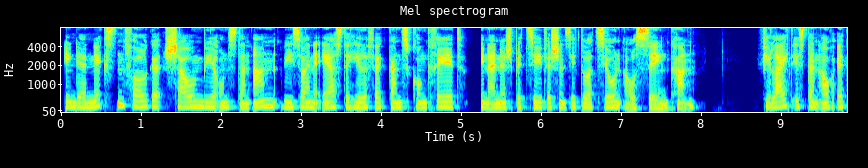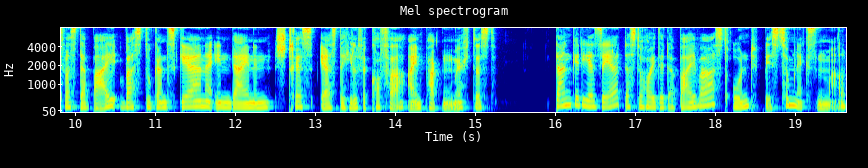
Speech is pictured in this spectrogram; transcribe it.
In der nächsten Folge schauen wir uns dann an, wie so eine erste Hilfe ganz konkret in einer spezifischen Situation aussehen kann. Vielleicht ist dann auch etwas dabei, was du ganz gerne in deinen Stress-Erste-Hilfe-Koffer einpacken möchtest. Danke dir sehr, dass du heute dabei warst und bis zum nächsten Mal.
